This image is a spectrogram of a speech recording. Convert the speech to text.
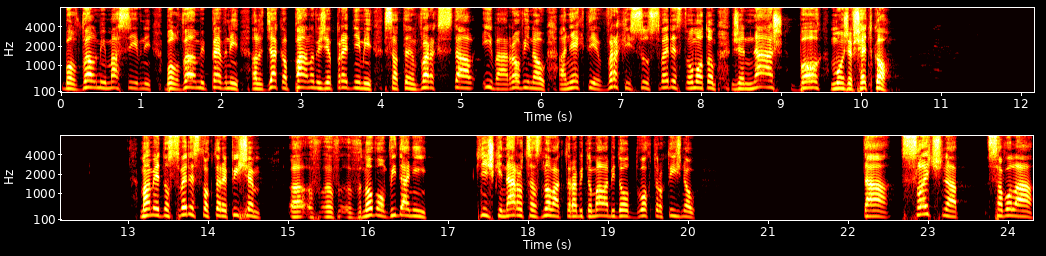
bol veľmi masívny, bol veľmi pevný, ale ďaká pánovi, že pred nimi sa ten vrch stál iba rovinou a nech tie vrchy sú svedectvom o tom, že náš Boh môže všetko. Mám jedno svedectvo, ktoré píšem v, v, v novom vydaní knižky Narod sa znova, ktorá by to mala byť do dvoch, troch týždňov. Tá slečna sa volá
